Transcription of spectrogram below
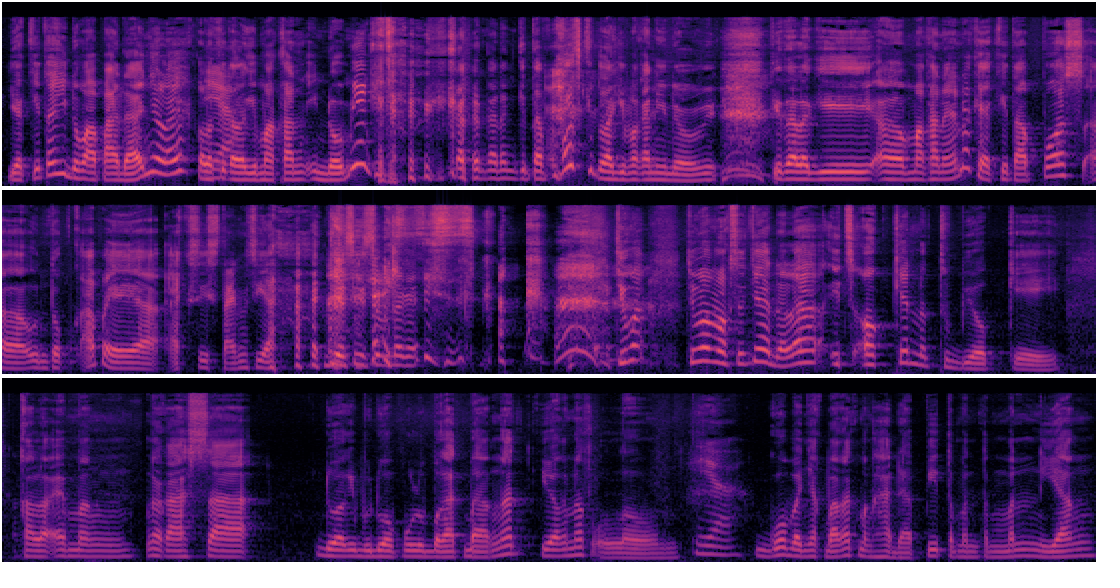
ya kita hidup apa adanya lah ya. Kalau Iya. kita lagi makan Indomie kita kadang-kadang kita post kita lagi makan Indomie. Kita lagi eh, makan enak ya kita post eh, untuk apa ya, ya eksistensi aja sih sebenarnya. cuma cuma maksudnya adalah it's okay not to be okay. Kalau emang ngerasa 2020 berat banget, you are not alone Iya. gue banyak banget menghadapi teman-teman yang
